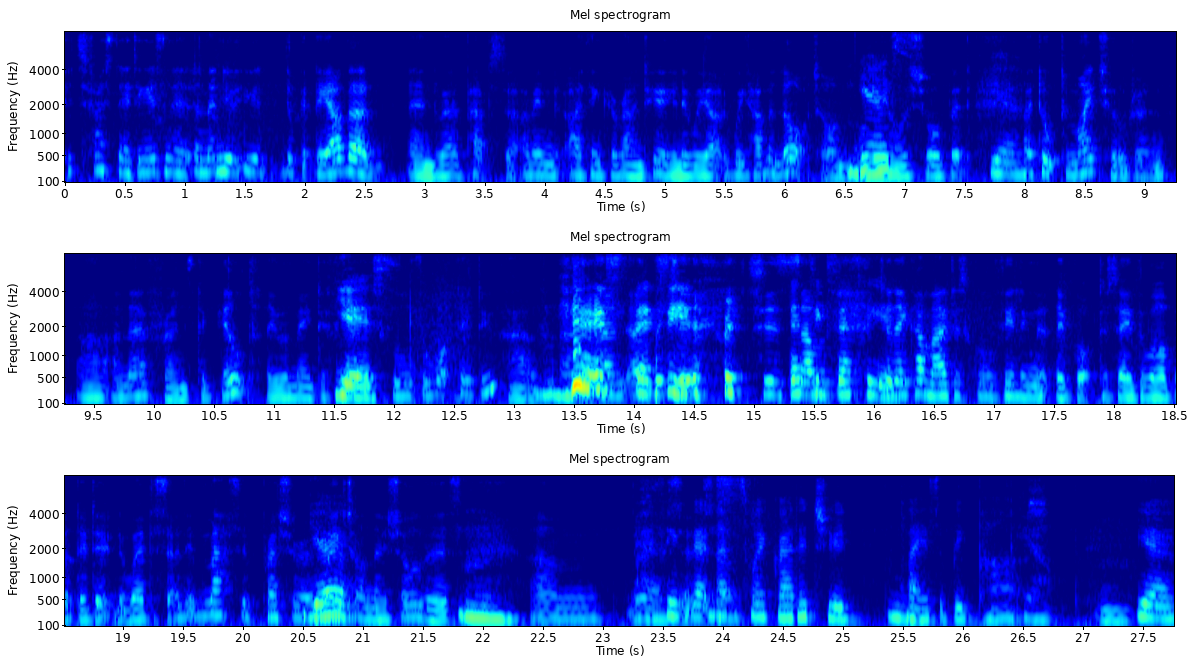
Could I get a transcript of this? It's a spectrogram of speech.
It's fascinating, isn't it? And then you, you look at the other end where perhaps, I mean, I think around here, you know, we are, we have a lot on, on Yes. the North Shore, but Yeah. if I talk to my children uh, and their friends, the guilt they were made to feel Yes. at school for what they do have. Yes, that's which it. Is, which is That's um, exactly so it. they come out of school feeling that they've got to save the world, but they don't know where to. They have massive pressure and Yeah. weight on their shoulders. Mm. Um, I think so that's- That's where gratitude um, plays a big part. Yeah. Mm. Yeah,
